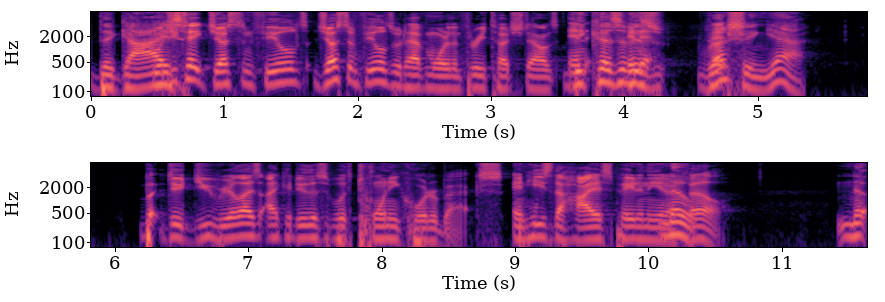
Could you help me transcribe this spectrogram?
the guy Would you take Justin Fields? Justin Fields would have more than three touchdowns in- because of his it- rushing. yeah, But dude, do you realize I could do this with 20 quarterbacks, and he's the highest paid in the No. NFL. no,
